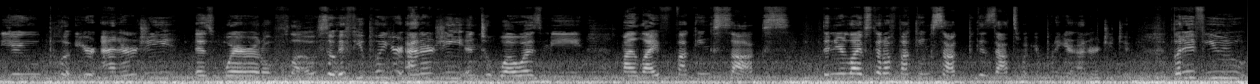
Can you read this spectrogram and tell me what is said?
you put your energy is where it'll flow. So if you put your energy into woe as me, my life fucking sucks, then your life's gonna fucking suck because that's what you're putting your energy to. But if you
